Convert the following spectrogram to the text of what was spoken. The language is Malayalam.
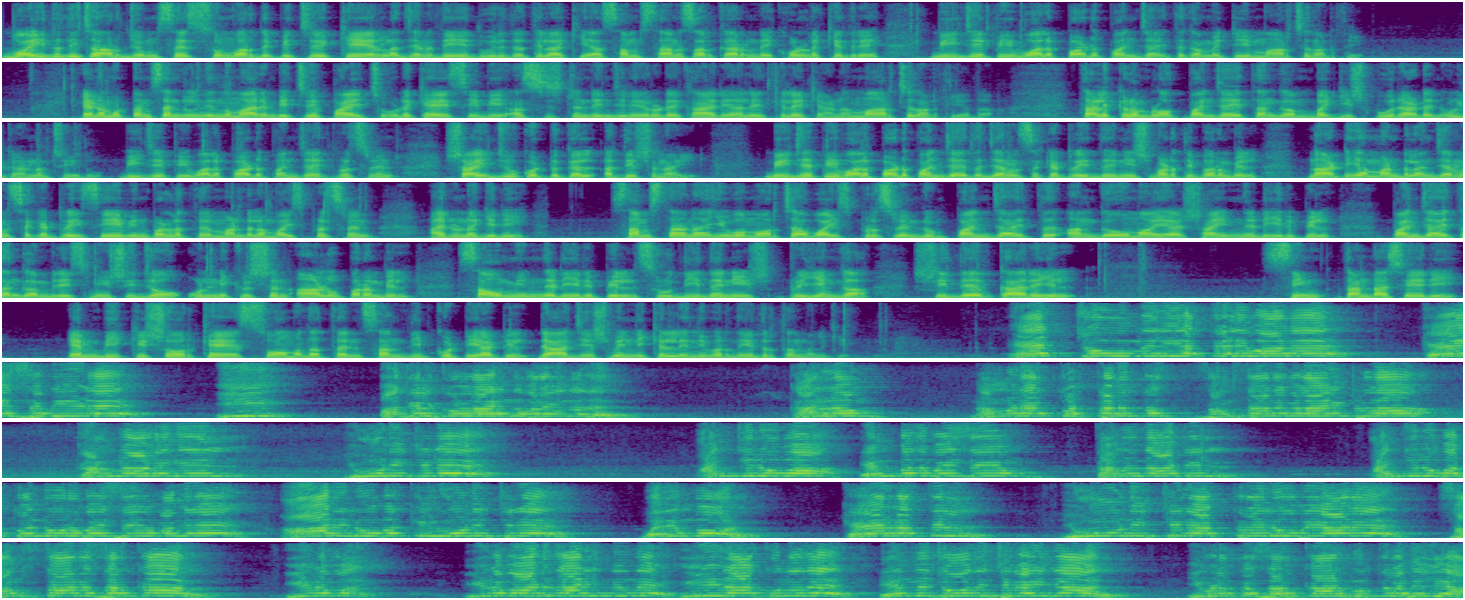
വൈദ്യുതി ചാർജും സെസ്സും വർദ്ധിപ്പിച്ച് കേരള ജനതയെ ദുരിതത്തിലാക്കിയ സംസ്ഥാന സർക്കാരിന്റെ കൊള്ളയ്ക്കെതിരെ B Valappad panchayat committee march നടത്തി. എടമുട്ടം സെന്ററിൽ നിന്നും ആരംഭിച്ച് Payachoot K C B assistant എഞ്ചിനീയറുടെ കാര്യാലയത്തിലേക്കാണ് മാർച്ച് നടത്തിയത്. തളിക്കുളം ബ്ലോക്ക് പഞ്ചായത്ത് അംഗം ബഗീഷ് പൂരാടൻ ഉദ്ഘാടനം ചെയ്തു. B J P Valappad panchayat president Shaiju Kottukkal അധ്യക്ഷനായി. B J P Valappad panchayat general secretary Daneesh Madathipparambil Nattika മണ്ഡലം ജനറൽ സെക്രട്ടറി സേവിൻ പള്ളത്ത് മണ്ഡലം വൈസ് പ്രസിഡന്റ് അരുണഗിരി സംസ്ഥാന യുവമോർച്ച വൈസ് പ്രസിഡന്റും പഞ്ചായത്ത് അംഗവുമായ ഷൈൻ നെടിയിരിപ്പിൽ പഞ്ചായത്ത് അംഗം Rashmi Shijo Unnikrishnan Aluparambil Soumyan Nediyirippil Sruthi Dhaneesh Priyanka Shidev Karayil Singh Thandassery M B Kishore K S Somadathan Sandeep Kottiyattil Rajesh Vennikkal എന്നിവർ നേതൃത്വം നൽകി. ഏറ്റവും വലിയ തെളിവാണ് കെ എസ് ഈ എന്ന് പറയുന്നത്. കാരണം നമ്മുടെ തൊട്ടടുത്ത സംസ്ഥാനങ്ങളായിട്ടുള്ള കർണാടകയിൽ യൂണിറ്റിന് അഞ്ച് രൂപ എൺപത് പൈസയും തമിഴ്നാട്ടിൽ അഞ്ച് രൂപ തൊണ്ണൂറ് പൈസയും അങ്ങനെ ആറ് രൂപയ്ക്ക് യൂണിറ്റിന് വരുമ്പോൾ കേരളത്തിൽ हज़ार मुतल मिलिया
